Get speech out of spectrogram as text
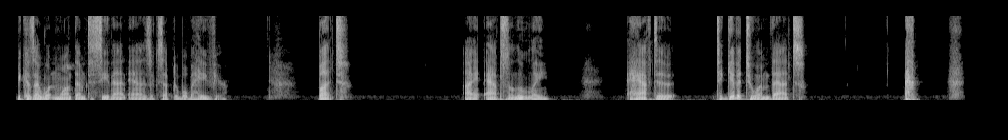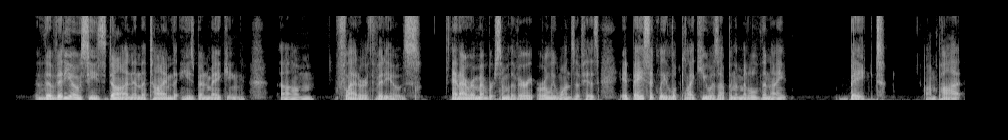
Because I wouldn't want them to see that as acceptable behavior. But I absolutely have to to give it to him that the videos he's done in the time that he's been making um, flat Earth videos, and I remember some of the very early ones of his, it basically looked like he was up in the middle of the night, baked on pot.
